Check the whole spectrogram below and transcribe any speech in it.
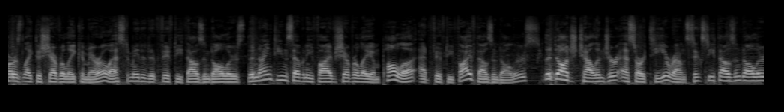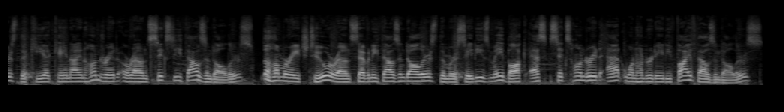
Cars like the Chevrolet Camaro, estimated at $50,000, the 1975 Chevrolet Impala at $55,000, the Dodge Challenger SRT around $60,000, the Kia K900 around $60,000, the Hummer H2 around $70,000, the Mercedes Maybach S600 at $185,000,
